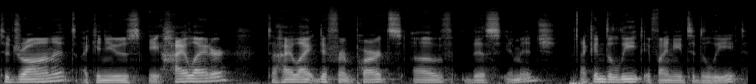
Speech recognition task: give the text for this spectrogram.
to draw on it. I can use a highlighter to highlight different parts of this image. I can delete if I need to delete.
